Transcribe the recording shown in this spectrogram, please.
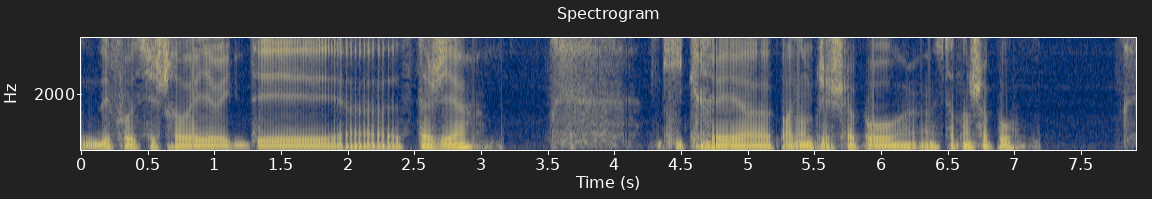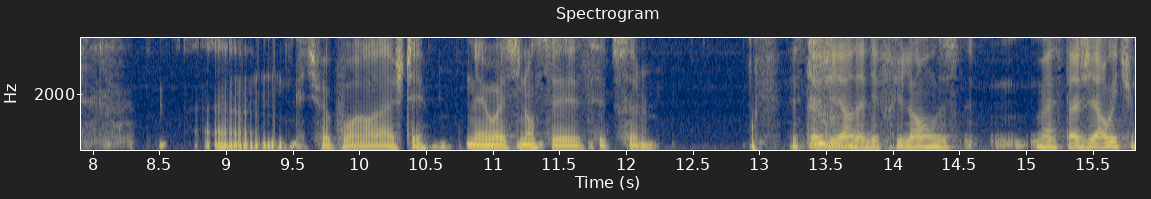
des fois aussi, je travaille avec des euh, stagiaires qui créent, par exemple, les chapeaux, certains chapeaux que tu vas pouvoir acheter. Mais ouais, sinon, c'est tout seul. Des stagiaires, des freelances. Ben, stagiaire, oui, tu,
